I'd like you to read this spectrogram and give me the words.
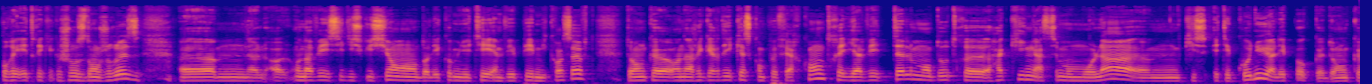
pourrait être quelque chose de dangereux. on avait ces discussions dans les communautés MVP Microsoft. Donc, on a regardé qu'est-ce qu'on peut faire contre. Il y avait tellement d'autres hacking à ce moment-là qui étaient connus à l'époque. Donc,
